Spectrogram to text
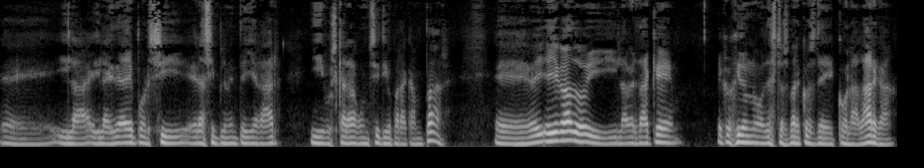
eh, y, la, y la idea de por sí era simplemente llegar y buscar algún sitio para acampar. Eh, he llegado y la verdad que he cogido uno de estos barcos de cola larga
